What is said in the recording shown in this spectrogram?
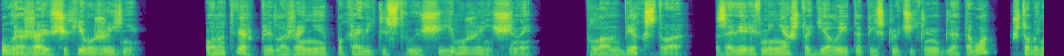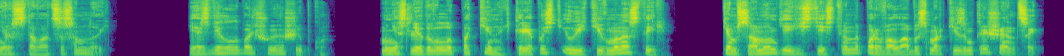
угрожающих его жизни. Он отверг предложение покровительствующей ему женщины. План бегства, заверив меня, что делает это исключительно для того, чтобы не расставаться со мной. Я сделала большую ошибку. Мне следовало покинуть крепость и уйти в монастырь. Тем самым я, естественно, порвала бы с маркизом Крешенцей.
